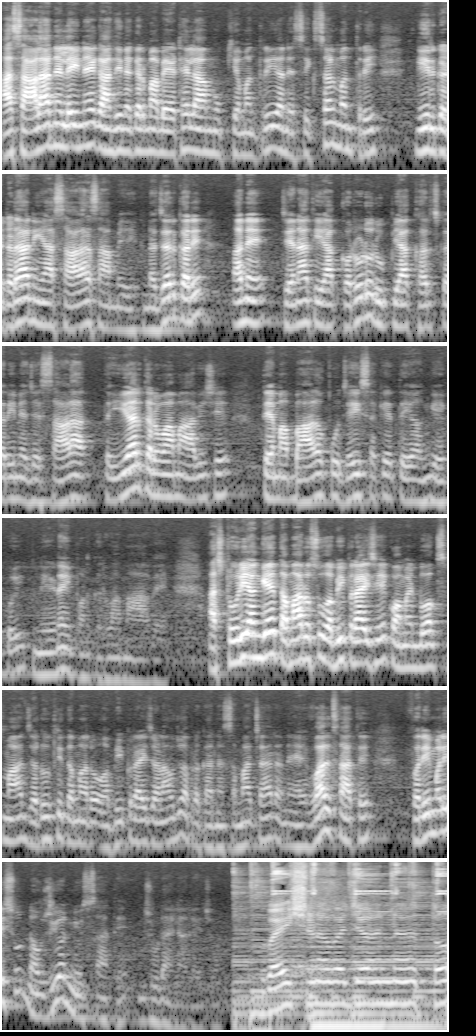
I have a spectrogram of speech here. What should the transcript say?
આ શાળાને લઈને ગાંધીનગરમાં બેઠેલા મુખ્યમંત્રી અને શિક્ષણ મંત્રી ગીર ગઢડાની આ શાળા સામે એક નજર કરે અને જેનાથી આ કરોડો રૂપિયા ખર્ચ કરીને જે શાળા તૈયાર કરવામાં આવી છે તેમાં બાળકો જઈ શકે તે અંગે કોઈ નિર્ણય પણ કરવામાં આવે. આ સ્ટોરી અંગે તમારો શું અભિપ્રાય છે? કોમેન્ટ બોક્સમાં જરૂરથી તમારો અભિપ્રાય જણાવજો. આ પ્રકારના સમાચાર અને અહેવાલ સાથે ફરી મળીશું. નવજીવન ન્યૂઝ સાથે જોડાયેલા રહેજો. વૈષ્ણવજન તો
